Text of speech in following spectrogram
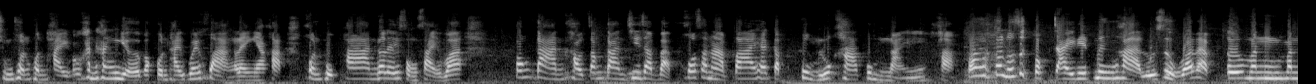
ชุมชนคนไทยก็ค่อนข้างเยอะแบบคนไทยห้วยขวางอะไรเงี้ยค่ะ คนพลุกพล่านก็เลยสงสัยว่า ต้องการเขาต้องการที่จะแบบโฆษณาป้ายให้กับกลุ่มลูกค้ากลุ่มไหนค่ะ ก็ก็รู้สึกตกใจนิดนึงค่ะ รู้สึกว่าแบบเออมันมัน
